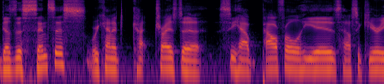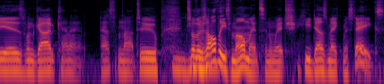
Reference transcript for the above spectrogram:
does this census where he kind of tries to see how powerful he is, how secure he is when God kind of asks him not to. So there's mm-hmm. all these moments in which he does make mistakes,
